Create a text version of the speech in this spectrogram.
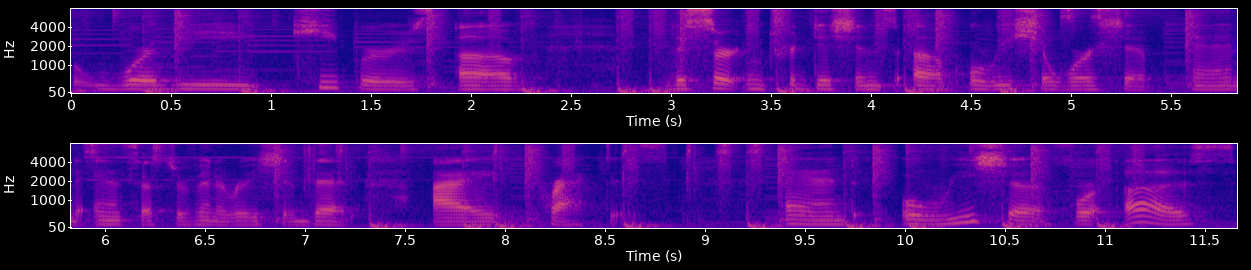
were the keepers of the certain traditions of Orisha worship and ancestor veneration that I practice. And Orisha for us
